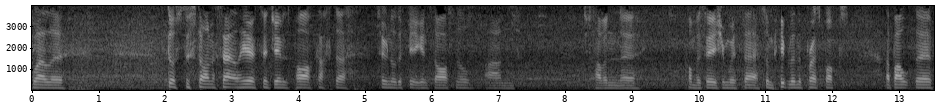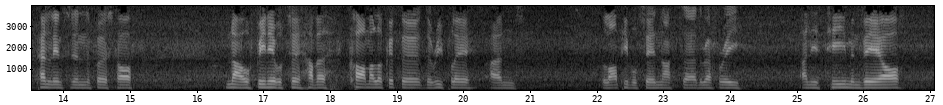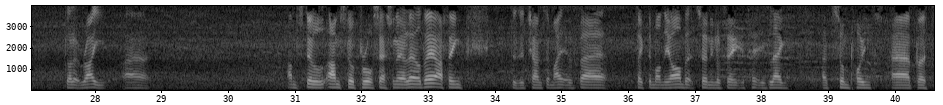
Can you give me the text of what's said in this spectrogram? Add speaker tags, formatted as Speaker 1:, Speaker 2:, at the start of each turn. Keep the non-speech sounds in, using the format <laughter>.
Speaker 1: Well, uh, dust is starting to settle here at St James's Park after 2 0 defeat against Arsenal and just having a conversation with uh, <laughs> some people in the press box about the penalty incident in the first half. Now, being able to have a calmer look at the, the replay, and a lot of people saying that uh, the referee and his team and VAR got it right. Uh, I'm still I'm still processing it a little bit. I think there's a chance it might have uh, flicked him on the arm, but it certainly looks like it hit his leg at some point. Uh, but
